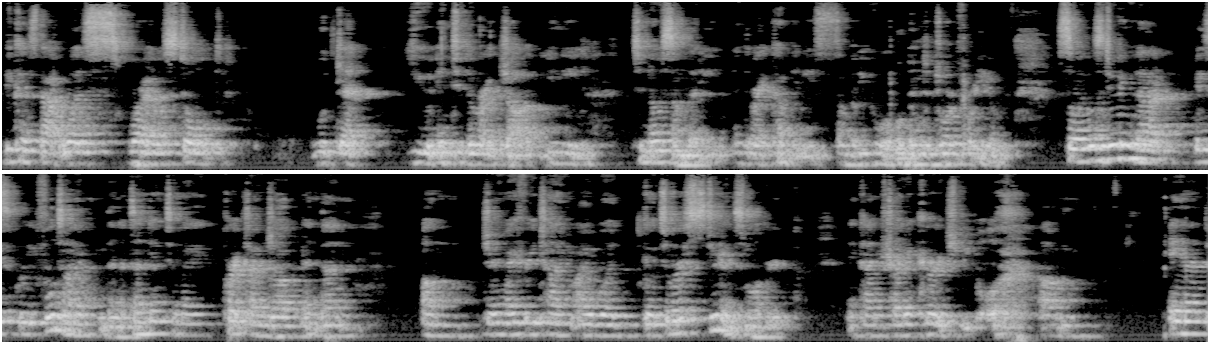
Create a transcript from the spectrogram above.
because that was what I was told would get you into the right job. You need to know somebody in the right companies, somebody who will open the door for you. So I was doing that basically full time, then attending to my part time job, and then um, during my free time, I would go to our student small group and kind of try to encourage people. Um, and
